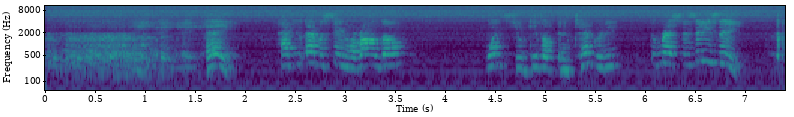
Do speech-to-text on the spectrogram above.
Hey, hey, hey, hey. Have you ever seen Geraldo? Once you give up integrity, the rest is easy.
